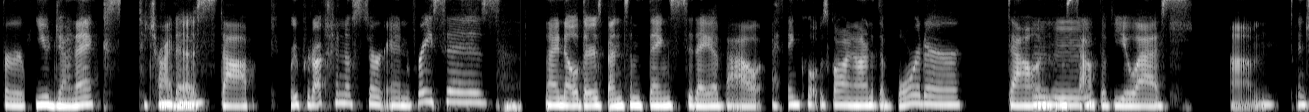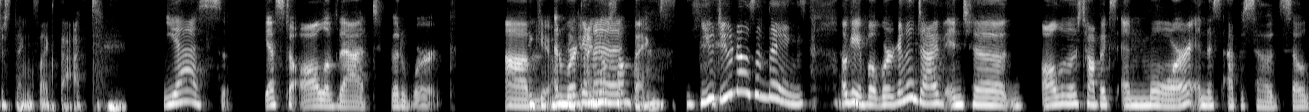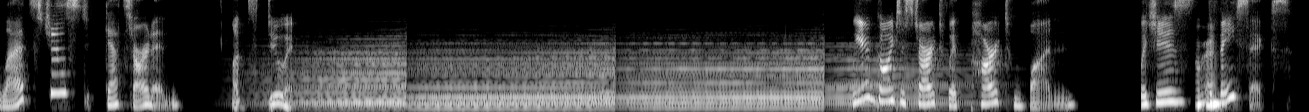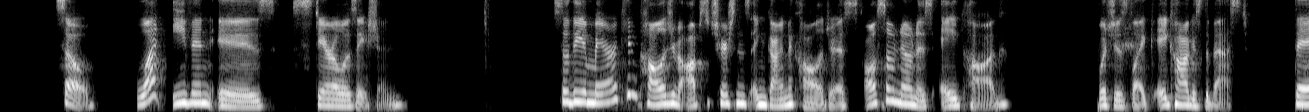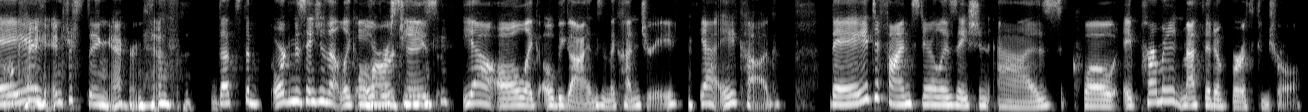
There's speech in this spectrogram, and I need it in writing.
for eugenics to try to Mhm. stop reproduction of certain races. And I know there's been some things today about I think what was going on at the border down Mhm. south of US um, and just things like that. Yes. Yes to all of that. Good work. Um, Thank you. And we're Like, going I know some things. You do know some things. Okay, but we're going to dive into all of those topics and more in this episode. So let's just get started. Let's do it. We are going to start with part one, which is Okay. the basics. So, what even is sterilization? So, the American College of Obstetricians and Gynecologists, also known as ACOG, which is like ACOG is the best. They Okay, interesting acronym. that's the organization that like oversees yeah all like OB-GYNs in the country. Yeah ACOG they define sterilization as quote a permanent method of birth control.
